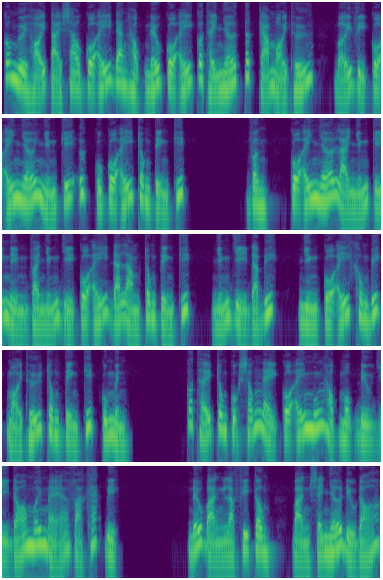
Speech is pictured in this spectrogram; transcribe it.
Có người hỏi tại sao cô ấy đang học nếu cô ấy có thể nhớ tất cả mọi thứ, bởi vì cô ấy nhớ những ký ức của cô ấy trong tiền kiếp. Vâng, cô ấy nhớ lại những kỷ niệm và những gì cô ấy đã làm trong tiền kiếp, những gì đã biết, nhưng cô ấy không biết mọi thứ trong tiền kiếp của mình. Có thể trong cuộc sống này cô ấy muốn học một điều gì đó mới mẻ và khác biệt. Nếu bạn là phi công, bạn sẽ nhớ điều đó,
